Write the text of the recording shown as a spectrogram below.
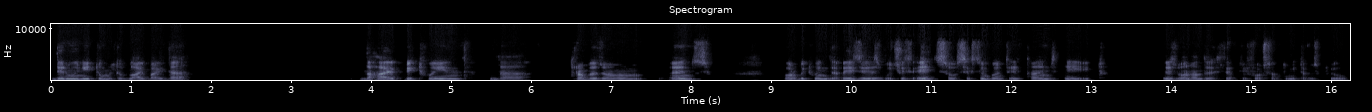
then we need to multiply by the the height between the trapezium ends or between the bases, which is 8. So 16.8 times 8 is 134 centimeters cubed.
